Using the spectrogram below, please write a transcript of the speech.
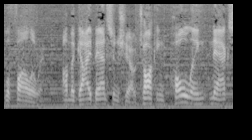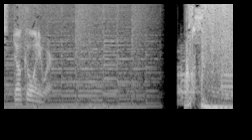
We'll follow it on The Guy Benson Show. Talking polling next. Don't go anywhere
